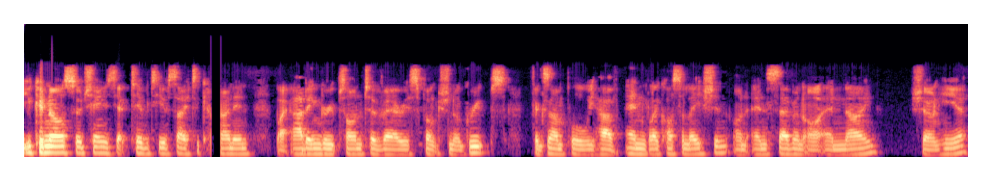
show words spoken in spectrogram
You can also change the activity of cytokinin by adding groups onto various functional groups. For example, we have N-glycosylation on N7 or N9, shown here,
